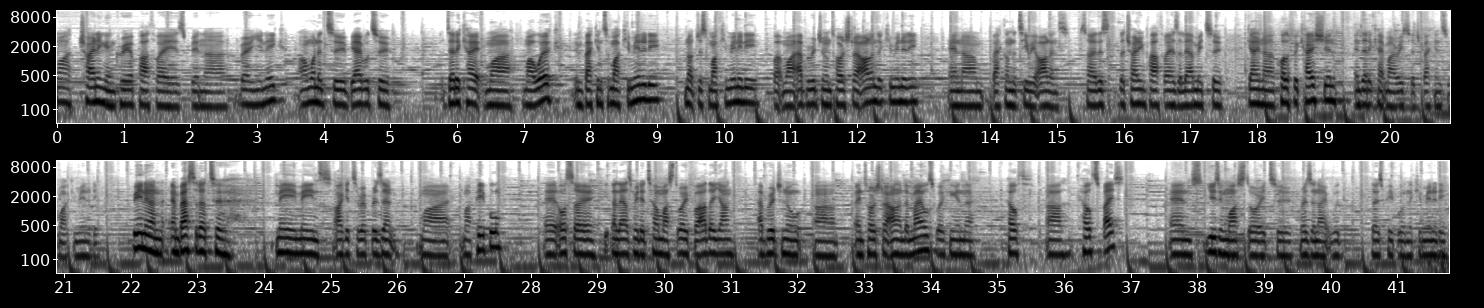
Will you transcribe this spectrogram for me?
My training and career pathway has been uh, very unique. I wanted to be able to dedicate my, my work in, back into my community, not just my community, but my Aboriginal and Torres Strait Islander community and um, back on the Tiwi Islands. So this, the training pathway has allowed me to gain a qualification and dedicate my research back into my community. Being an ambassador to me means I get to represent my, my people. It also allows me to tell my story for other young Aboriginal uh, and Torres Strait Islander males working in the health, uh, health space and using my story to resonate with those people in the community.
